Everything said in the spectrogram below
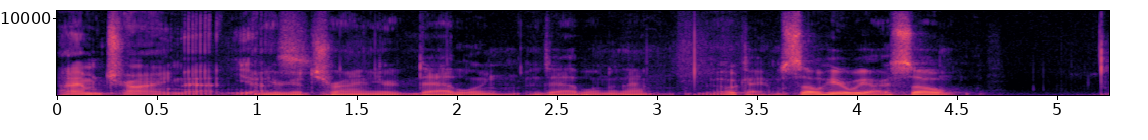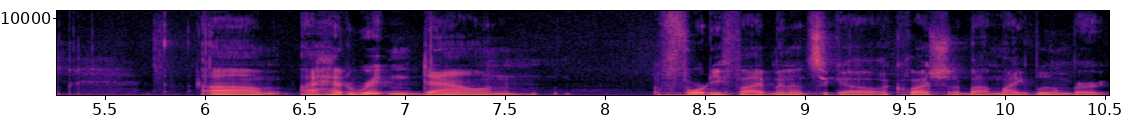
I'm trying that. Yes. You're gonna try and you're dabbling, dabbling in that. Okay, so here we are. So, um, I had written down 45 minutes ago a question about Mike Bloomberg,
